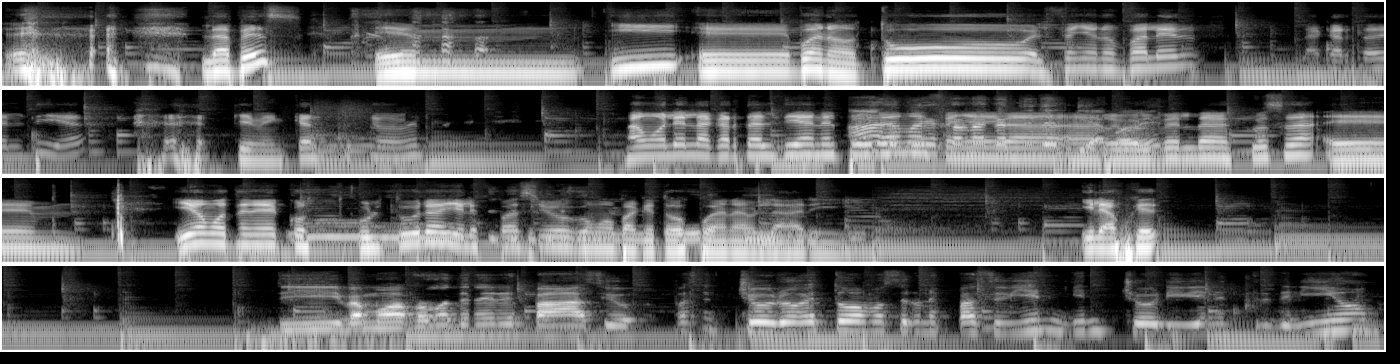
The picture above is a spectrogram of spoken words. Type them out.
la PES. em, y eh, bueno, tú, el Feña, nos va a leer la carta del día. que me encanta este momento. Vamos a leer la carta del día en el Ah, programa. voy a el cartita iba día, a ver. revolver las cosas. em, y vamos a tener cultura y el espacio como para que todos puedan hablar. Y, y la obje- Sí, vamos a, vamos a tener espacio. Va a ser choro. Esto vamos a hacer un espacio bien, bien choro y bien entretenido.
